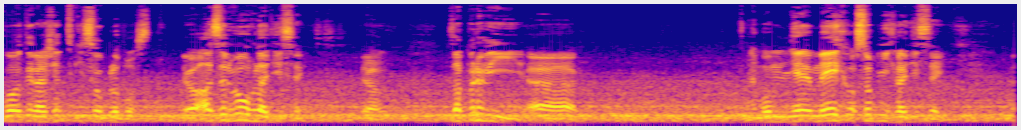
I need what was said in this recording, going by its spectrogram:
kvóty na ženský jsou blbost. Jo? A ze dvou hledisek. Jo? Za prvý, uh, nebo mě, mých osobních hledisek, uh,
